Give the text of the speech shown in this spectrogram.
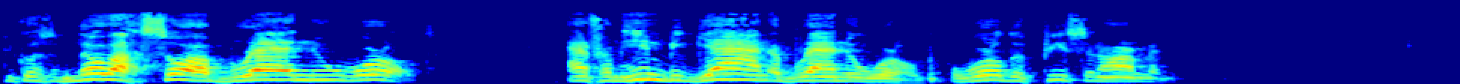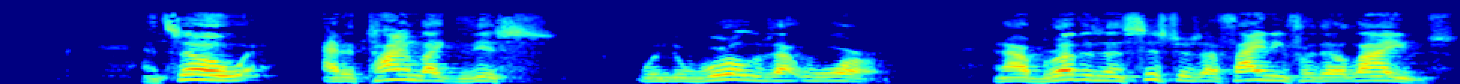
Because Noach saw a brand new world. And from him began a brand new world, a world of peace and harmony. And so, at a time like this, when the world is at war, and our brothers and sisters are fighting for their lives,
